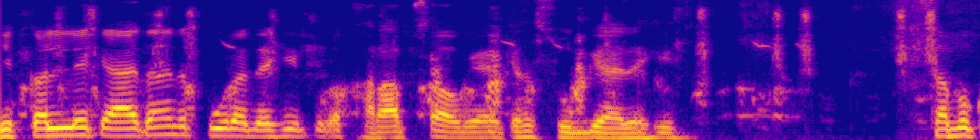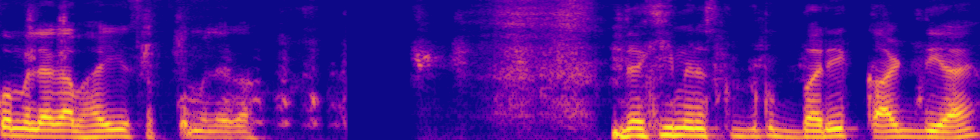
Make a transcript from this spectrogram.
ये कल लेके आया था ना तो पूरा देखिए, पूरा खराब सा हो गया है, कैसे सूख गया है, देखिए। सबको मिलेगा भाई, सबको मिलेगा। देखिए, मैंने इसको बिल्कुल बारीक काट दिया है।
